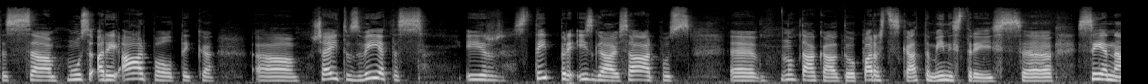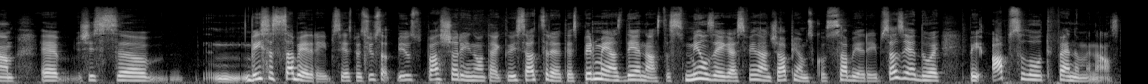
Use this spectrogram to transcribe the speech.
tas mūsu arī ārpolitika šeit uz vietas ir stipri izgājusi ārpus nu, tā kā to parasti skata ministrijas sienām. Šis visas sabiedrības iespējas. Jūs, jūs paši arī noteikti visi atcerieties, pirmajās dienās tas milzīgais finanšu apjoms, ko sabiedrība saziedoja, bija absolūti fenomenāls.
